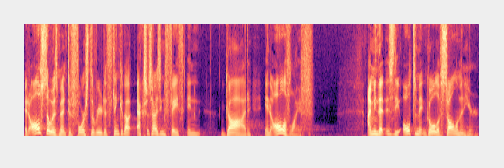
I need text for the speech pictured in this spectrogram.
it also is meant to force the reader to think about exercising faith in God in all of life. I mean, that is the ultimate goal of Solomon here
